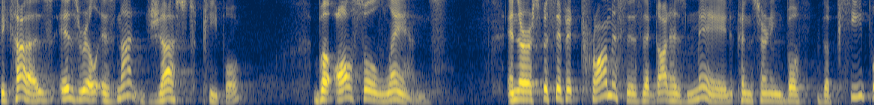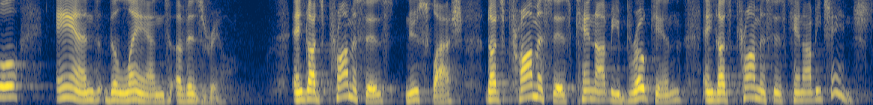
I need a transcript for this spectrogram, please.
because Israel is not just people, but also lands. And there are specific promises that God has made concerning both the people and the land of Israel. And God's promises, newsflash, God's promises cannot be broken, and God's promises cannot be changed.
